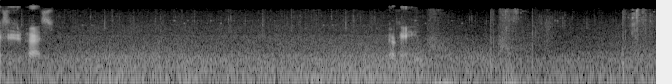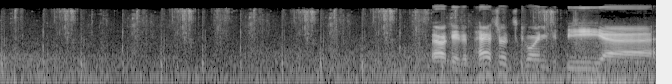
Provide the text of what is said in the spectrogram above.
I see the pass. Okay. Okay, the password's going to be, uh...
